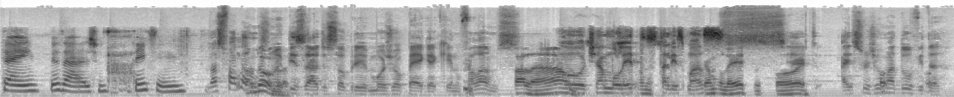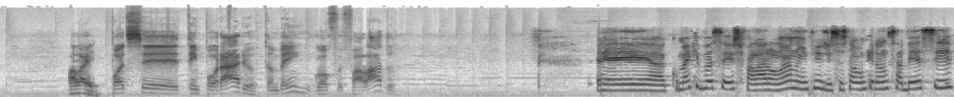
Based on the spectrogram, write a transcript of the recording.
Tem, verdade. Tem sim. Nós falamos Ô, no Douglas. episódio sobre Mojobag aqui, não falamos? Falamos, O de amuletos, talismãs. de amuletos, foi. Certo. Aí surgiu uma dúvida. Fala aí. Pode ser temporário também, igual foi falado? É, como é que vocês falaram lá? Não entendi. Vocês estavam querendo saber se,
